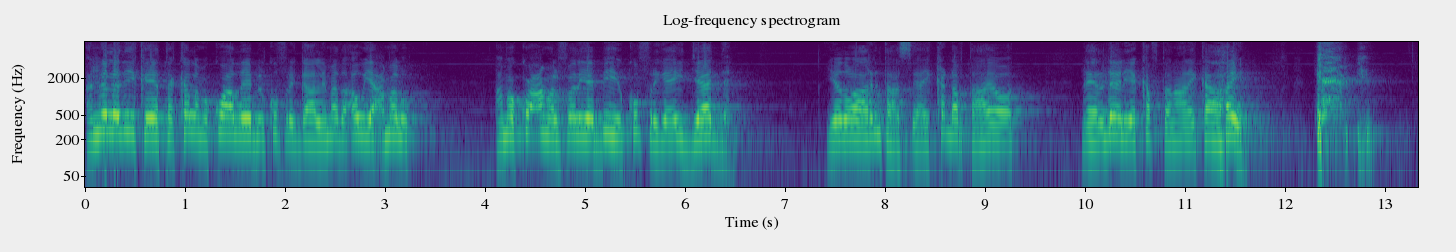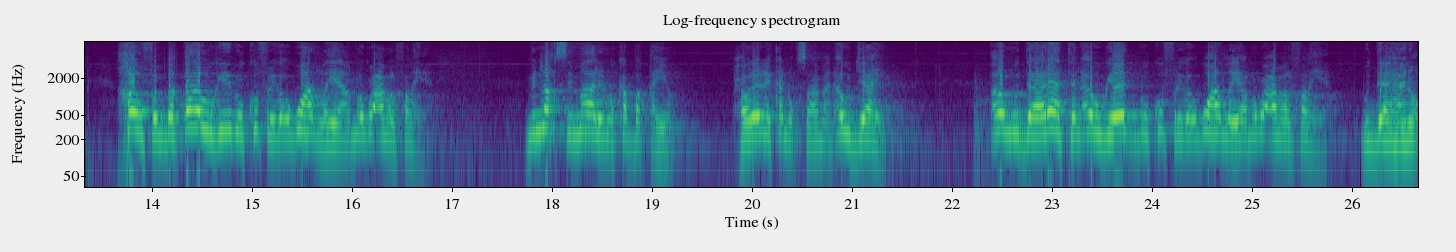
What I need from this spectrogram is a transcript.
ana aladii ka yatakalamu ku hadlaya bilkufri gaalnimada aw yacmalu ama ku camal falaya bihi kufriga ay jaadan iyadoo arrintaasi ay ka dhab tahay oo dheeldheel iyo kaftan aanay ka ahayn khawfan baqaawgiibuu kufriga ugu hadlaya ama ugu camal falaya. Min naqsi maalin uu ka baqayo. Xoole inay ka nuqsaamaan. Aw jaahin aw mudaaraatan awgeed buu kufriga ugu hadlaya ama ugu camal falaya. Mudaahano.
